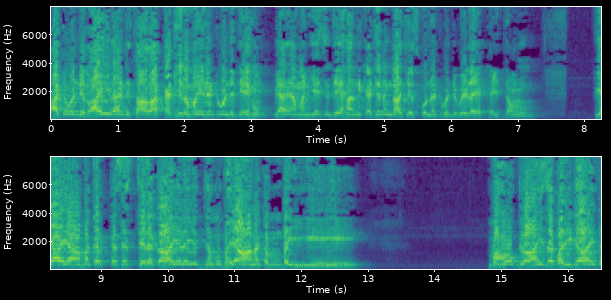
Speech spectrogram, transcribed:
అటువంటి రాయి లాంటి చాలా కఠినమైనటువంటి దేహం వ్యాయామం చేసి దేహాన్ని కఠినంగా చేసుకున్నటువంటి వీళ్ళ యొక్క యుద్ధం. వ్యాయామ కర్కశ స్థిరకాయల యుద్ధము భయానకం బయ్యే. మహోగ్రాయిత పరిఘాయిత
